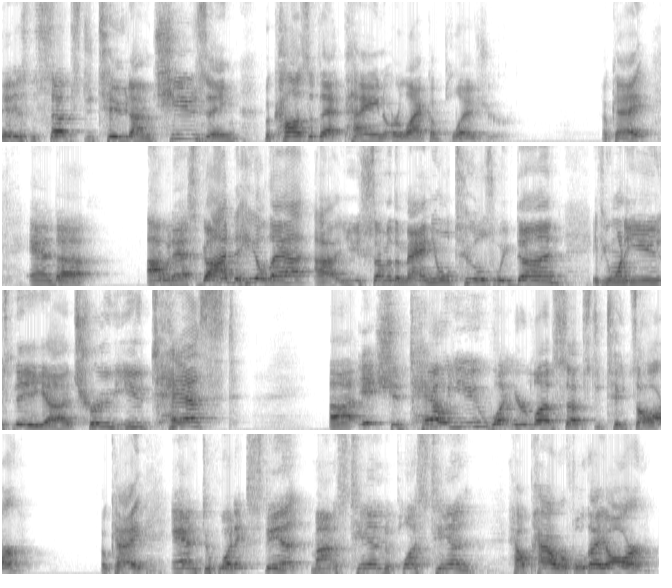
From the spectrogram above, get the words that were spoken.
that is the substitute I'm choosing because of that pain or lack of pleasure. Okay? And uh, I would ask God to heal that. Uh, use some of the manual tools we've done. If you want to use the uh, True You test, uh, it should tell you what your love substitutes are, okay? And to what extent, minus 10 to plus 10, how powerful they are.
